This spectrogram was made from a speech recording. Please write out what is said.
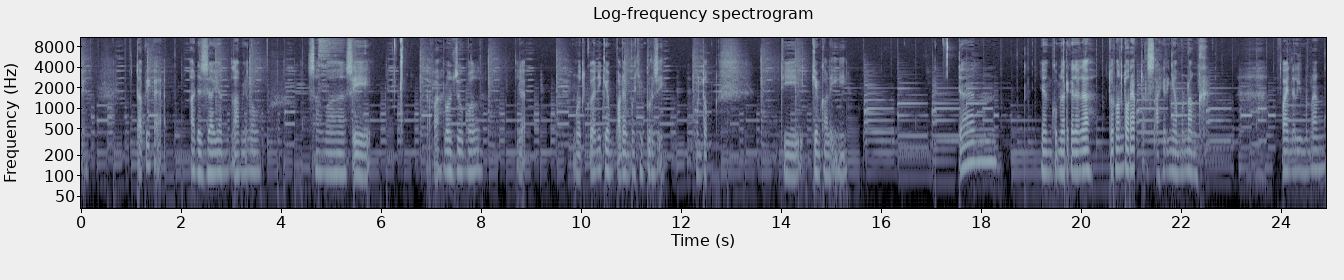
ya. Tapi kayak ada Zion, Lamelo, sama si apa Lonzo Ball ya menurut gue ini game paling menghibur sih untuk di game kali ini. Dan yang gue menarik adalah Toronto Raptors akhirnya menang. Finally menang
